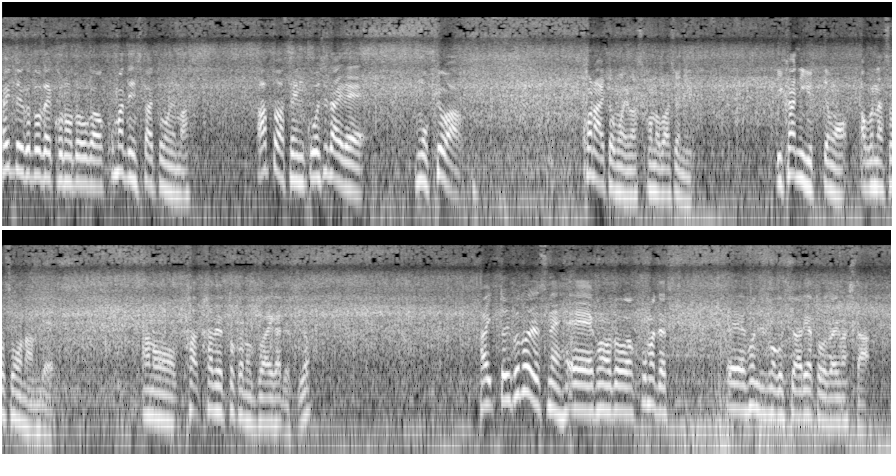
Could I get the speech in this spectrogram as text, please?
はい、ということで、この動画はここまでにしたいと思います。あとは天候次第で、もう今日は来ないと思います、この場所に。いかに言っても危なさそうなんで、あの、か風とかの具合がですよ。はい、ということでですね、えー、この動画はここまでです。えー、本日もご視聴ありがとうございました。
